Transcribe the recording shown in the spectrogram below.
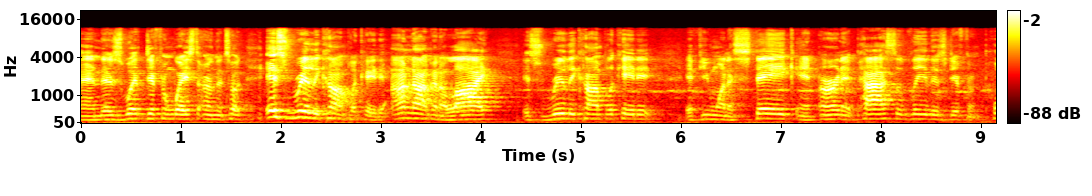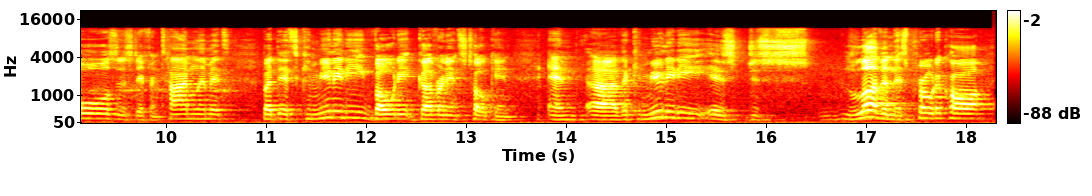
And there's what different ways to earn the token. It's really complicated. I'm not gonna lie. It's really complicated. If you want to stake and earn it passively, there's different pools, there's different time limits. But it's community voted governance token, and uh, the community is just loving this protocol,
